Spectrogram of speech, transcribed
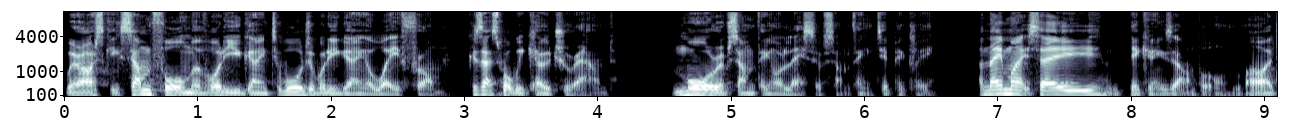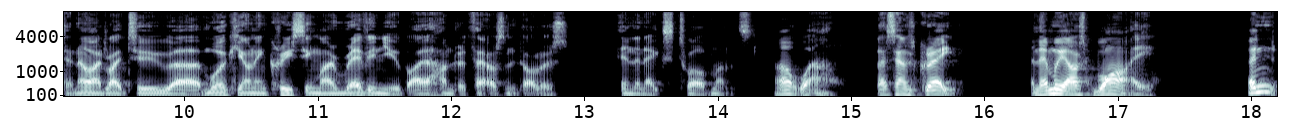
We're asking some form of what are you going towards or what are you going away from? Because that's what we coach around more of something or less of something typically. And they might say, pick an example. Oh, I don't know. I'd like to uh, working on increasing my revenue by $100,000 in the next 12 months. Oh, wow. That sounds great. And then we ask why. And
